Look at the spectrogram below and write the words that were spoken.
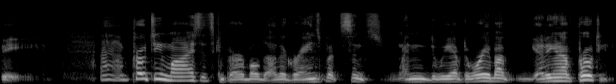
be. Uh, Protein-wise, it's comparable to other grains, but since when do we have to worry about getting enough protein?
